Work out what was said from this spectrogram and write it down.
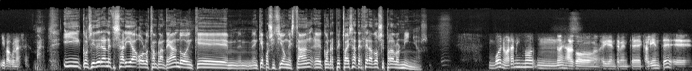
y vacunarse. ¿Y considera necesaria o lo están planteando en qué en qué posición están eh, con respecto a esa tercera dosis para los niños? Bueno, ahora mismo mm, no es algo evidentemente caliente. Eh,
